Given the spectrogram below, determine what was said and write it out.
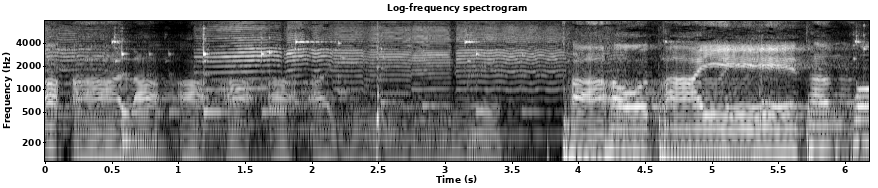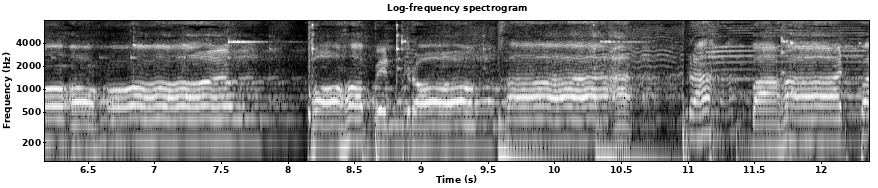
อาลัยชาวไทยทั้งพ้องขอเป็นรองข้า พระบาทไป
